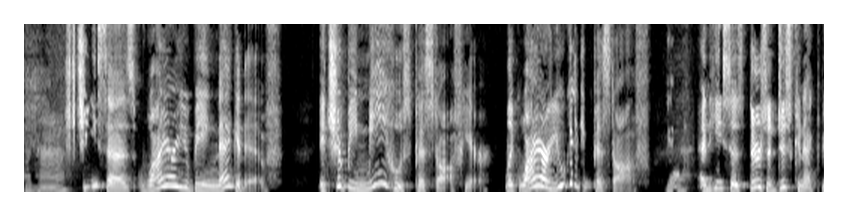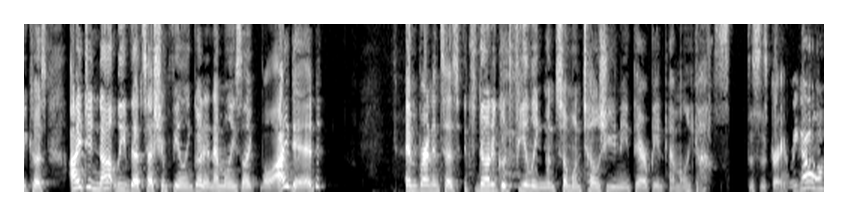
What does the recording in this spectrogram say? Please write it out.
Mhm. She says, Why are you being negative? It should be me who's pissed off here. Like, why are Mhm. you getting pissed off? Yeah. And he says, There's a disconnect because I did not leave that session feeling good. And Emily's like, Well, I did. And Brennan says, It's not a good feeling when someone tells you you need therapy. And Emily goes, This is great. Here we go.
